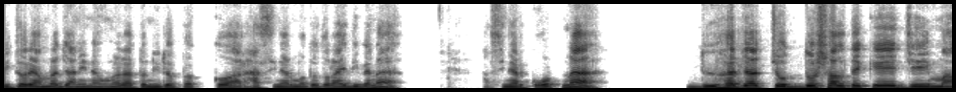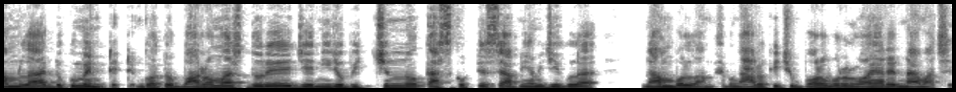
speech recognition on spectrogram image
ভিতরে আমরা জানি না। ওনারা তো নিরপেক্ষ আর হাসিনার মতো তো রায় দিবে না। হাসিনার কোর্ট না। দুই হাজার চোদ্দ সাল থেকে যে মামলা ডকুমেন্টেড গত বারো মাস ধরে যে নিরবিচ্ছিন্ন কাজ করতেছে, আপনি, আমি যেগুলা নাম বললাম এবং আরও কিছু বড় বড় লয়ারের নাম আছে,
